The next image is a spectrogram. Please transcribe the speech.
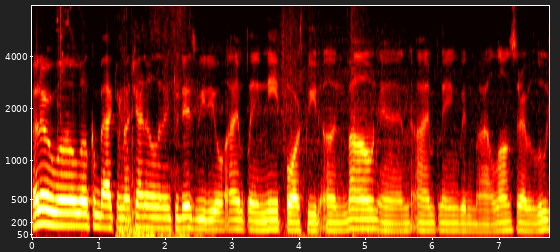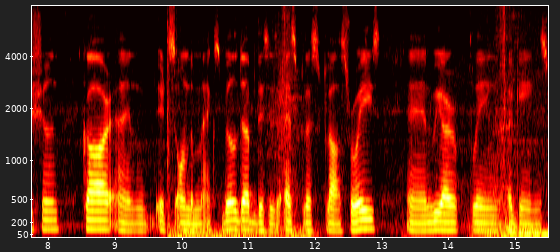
Hello everyone, welcome back to my channel and in today's video I am playing Need for Speed Unbound and I am playing with my Lancer Evolution car and it's on the max build-up. This is S plus class race and we are playing against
